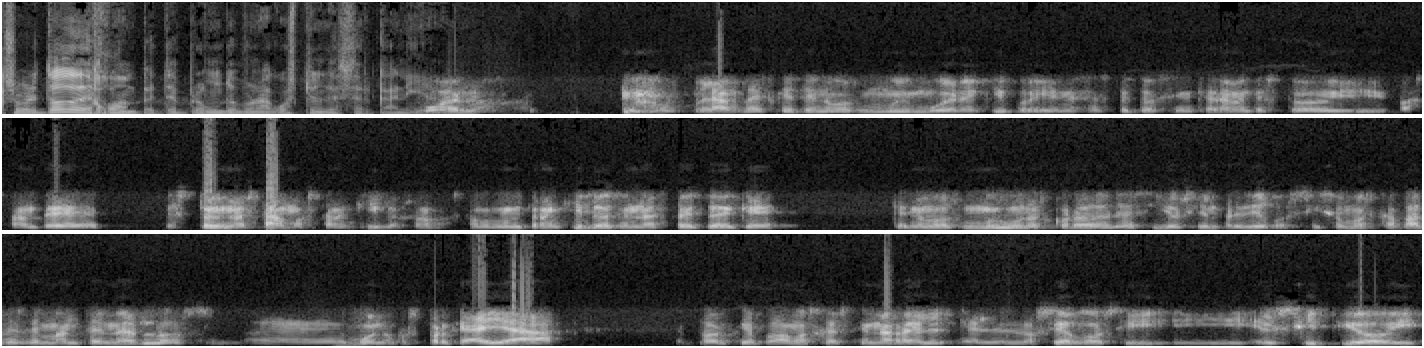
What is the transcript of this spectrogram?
Sobre todo de Juanpe, te pregunto por una cuestión de cercanía. Bueno, la verdad es que tenemos muy buen equipo y en ese aspecto sinceramente estoy bastante, estoy no estamos tranquilos, ¿no? Estamos muy tranquilos en el aspecto de que tenemos muy buenos corredores y yo siempre digo, si somos capaces de mantenerlos, eh, bueno, pues porque haya porque podamos gestionar los egos y, el sitio y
